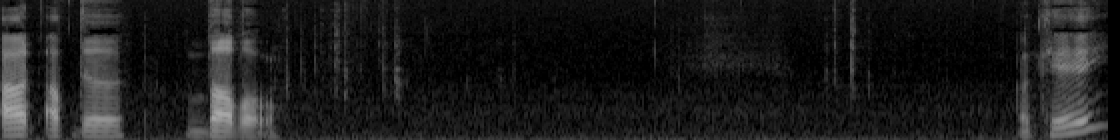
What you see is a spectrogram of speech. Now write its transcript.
out of the bubble. Okay.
